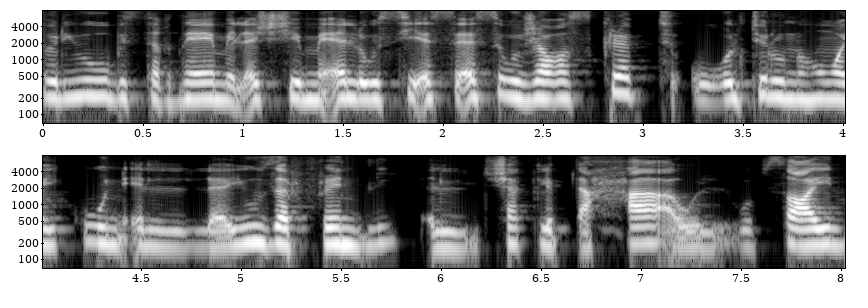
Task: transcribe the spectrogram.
for you باستخدام الHTML والCSS والJavaScript وقُلت له إن هو يكون الuser friendly الشكل بتاعها أو الwebsite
